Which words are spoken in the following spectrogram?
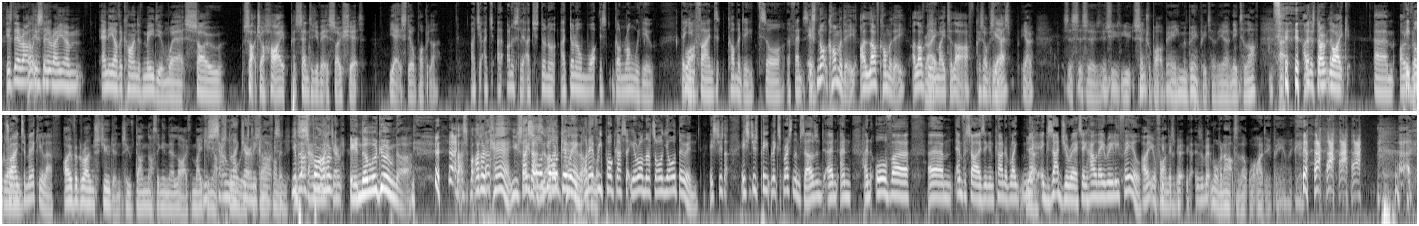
Is there a, is there a um, any other kind of medium where so such a high percentage of it is so shit? Yeah, it's still popular. I, I I- honestly, I just don't know. I don't know what has gone wrong with you that you find comedy so offensive. It's not comedy. I love comedy. I love Right. being made to laugh because obviously Yeah. that's you know it's, it's, it's a, central part of being a human being, Peter. The uh, need to laugh. Uh, I just don't like um, people trying to make you laugh. overgrown students who've done nothing in their life making You up sound stories like Jeremy Clarkson. Yeah, You but that's fine. Like don't, in the Laguna. that's but I don't care. You say That's that. all as- you're doing on every podcast that you're on. That's all you're doing. It's just it's just people expressing themselves and and and, and over um, emphasizing and kind of like Yeah. exaggerating how they really feel. I think you'll find there's a bit there's a bit more of an art to that what I do, Peter. But.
